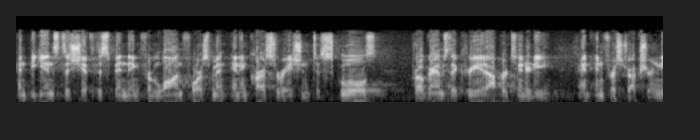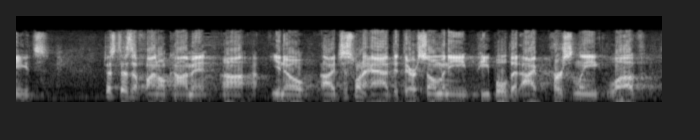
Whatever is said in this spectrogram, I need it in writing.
and begins to shift the spending from law enforcement and incarceration to schools, programs that create opportunity, and infrastructure needs. Just as a final comment, uh, you know, I just want to add that there are so many people that I personally love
